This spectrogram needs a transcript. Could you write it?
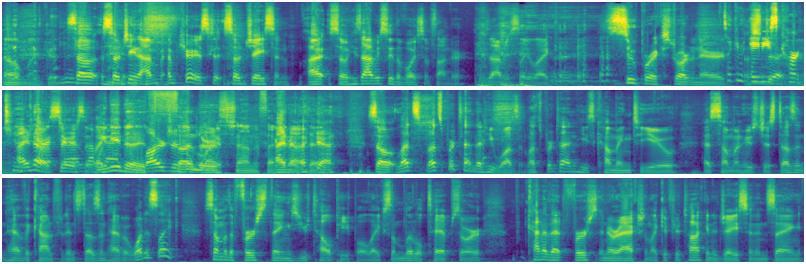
Oh my goodness. So, so Gina, I'm, I'm curious. So Jason, I, so he's obviously the voice of Thunder. He's obviously like super extraordinary. It's like an 80s cartoon I know, character. I seriously. like We need a larger than thunder life. sound effect I know, right there. yeah. So let's let's pretend that he wasn't. Let's pretend he's coming to you as someone who's just doesn't have the confidence, doesn't have it. What is like some of the first things you tell people, like some little tips or kind of that first interaction? Like if you're talking to Jason and saying,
